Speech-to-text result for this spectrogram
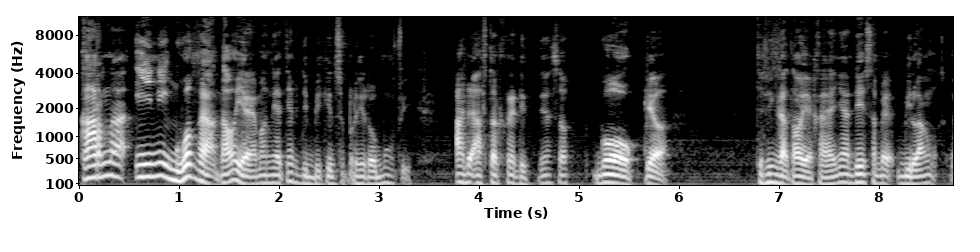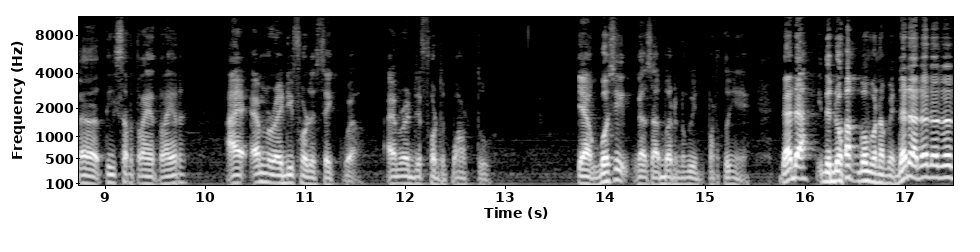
Karena ini gue nggak tahu ya emang niatnya dibikin superhero movie. Ada after creditnya so gokil. Jadi nggak tahu ya kayaknya dia sampai bilang uh, teaser terakhir-terakhir I am ready for the sequel. I am ready for the part 2 ya gue sih nggak sabar nungguin part 2 nya ya. Dadah itu doang gue mau nambahin. Dadah dadah dadah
